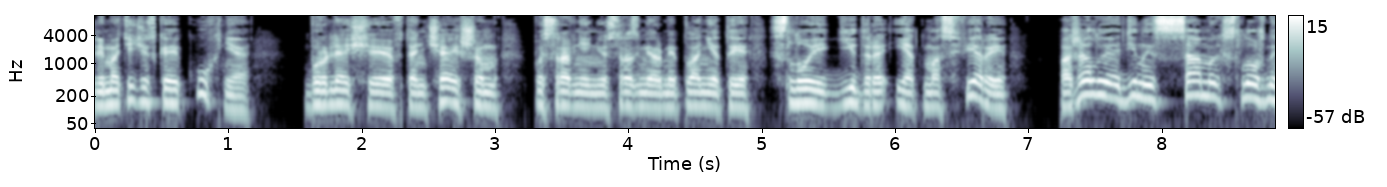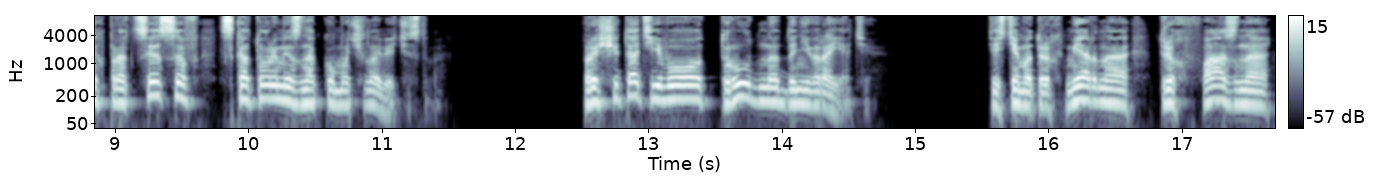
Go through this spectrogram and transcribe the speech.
Климатическая кухня, бурлящая в тончайшем, по сравнению с размерами планеты, слое гидро и атмосферы, пожалуй, один из самых сложных процессов, с которыми знакомо человечество. Просчитать его трудно до невероятия. Система трехмерна, трехфазна,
